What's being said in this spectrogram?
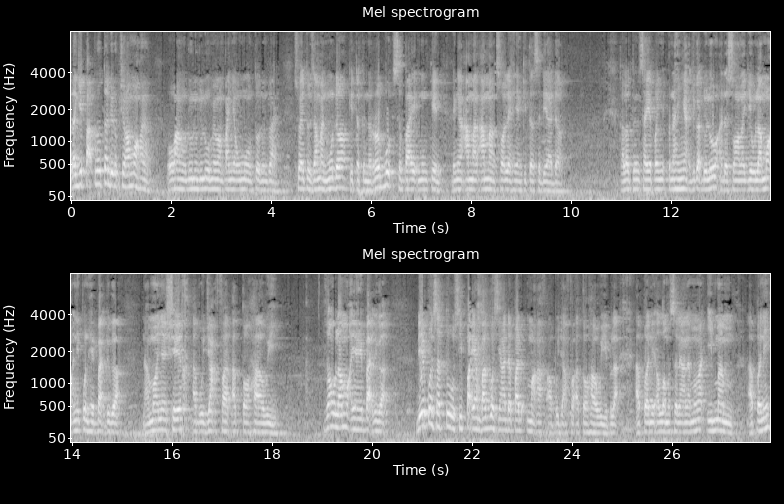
lagi 40 tahun dia duduk ceramah lah. orang dulu-dulu memang panjang umur tu tuan-tuan sebab itu zaman muda kita kena rebut sebaik mungkin dengan amal-amal soleh yang kita sedia ada kalau tu saya pernah ingat juga dulu ada seorang lagi ulama ni pun hebat juga. Namanya Syekh Abu Ja'far At-Tahawi. Seorang ulama yang hebat juga. Dia pun satu sifat yang bagus yang ada pada maaf Abu Ja'far At-Tahawi pula. Apa ni Allah salli ala Muhammad Imam apa ni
